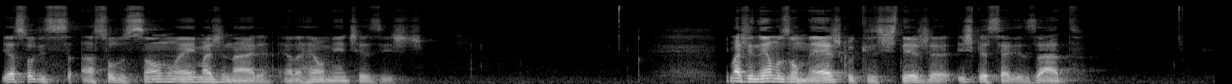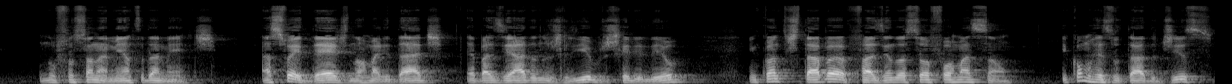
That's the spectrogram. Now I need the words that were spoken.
E a, solução, a solução não é imaginária, ela realmente existe. Imaginemos um médico que esteja especializado no funcionamento da mente. A sua ideia de normalidade é baseada nos livros que ele leu enquanto estava fazendo a sua formação. E como resultado disso,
